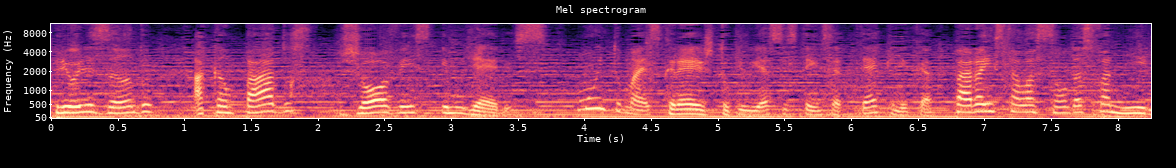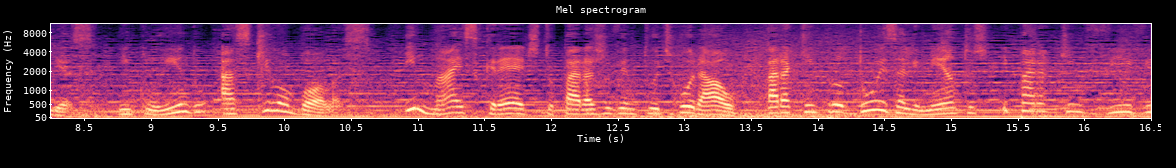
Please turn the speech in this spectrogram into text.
priorizando acampados, jovens e mulheres. Muito mais crédito e assistência técnica para a instalação das famílias, incluindo as quilombolas. E mais crédito para a juventude rural, para quem produz alimentos e para quem vive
